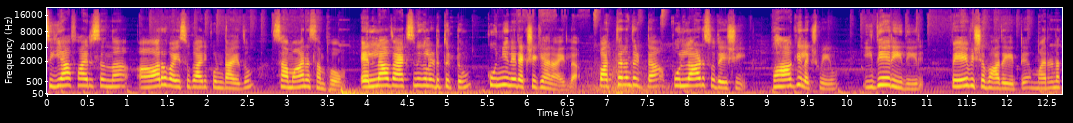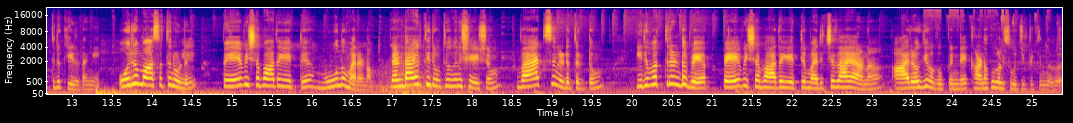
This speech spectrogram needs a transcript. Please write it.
സിയ ഫാരിസ് എന്ന ആറു വയസ്സുകാരിക്കുണ്ടായതും സമാന സംഭവം. എല്ലാ വാക്സിനുകൾ എടുത്തിട്ടും കുഞ്ഞിനെ രക്ഷിക്കാനായില്ല. പത്തനംതിട്ട പുല്ലാട് സ്വദേശി ഭാഗ്യലക്ഷ്മിയും ഇതേ രീതിയിൽ പേവിഷബാധയേറ്റ് മരണത്തിനു കീഴടങ്ങി. ഒരു മാസത്തിനുള്ളിൽ പേവിഷബാധയേറ്റ് മൂന്ന് മരണം. രണ്ടായിരത്തി ഇരുപത്തിയൊന്നിന് ശേഷം വാക്സിൻ എടുത്തിട്ടും ഇരുപത്തിരണ്ട് പേർ പേ വിഷബാധയേറ്റ് മരിച്ചതായാണ് ആരോഗ്യവകുപ്പിന്റെ കണക്കുകൾ സൂചിപ്പിക്കുന്നത്.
